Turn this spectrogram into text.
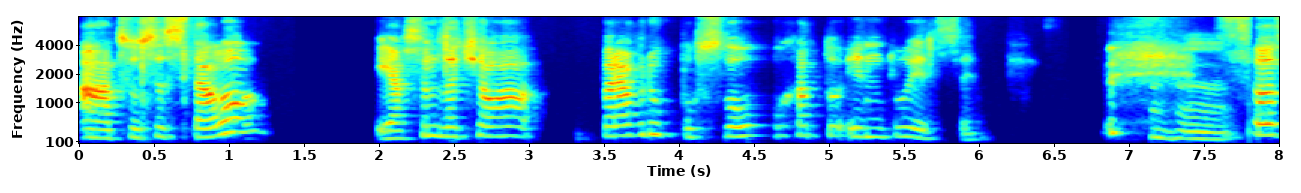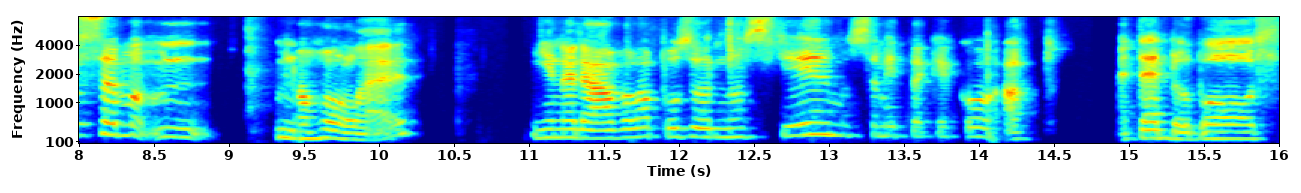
A co se stalo? Já jsem začala opravdu poslouchat tu intuici. Uh-huh. Co jsem mnoho let ji nedávala pozornosti, se mi tak jako, a to je blbost,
